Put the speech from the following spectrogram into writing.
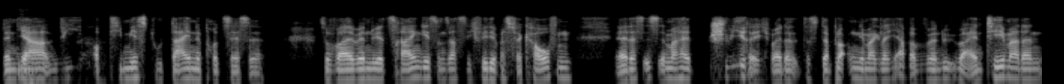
Wenn ja, wie optimierst du deine Prozesse? So, weil wenn du jetzt reingehst und sagst, ich will dir was verkaufen, äh, das ist immer halt schwierig, weil das, das, da blocken die mal gleich ab. Aber wenn du über ein Thema dann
